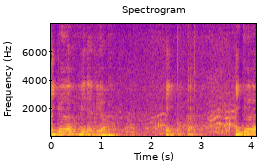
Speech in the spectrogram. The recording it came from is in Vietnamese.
kính thưa các vị đại biểu kính, kính thưa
